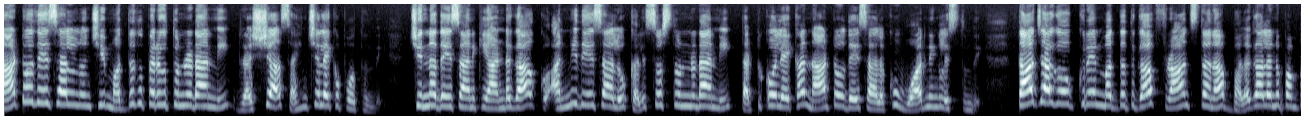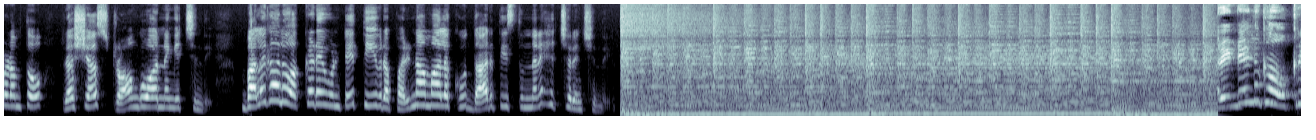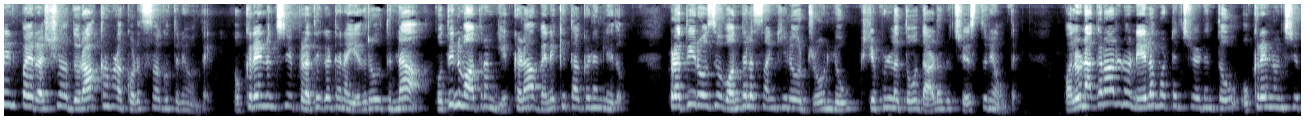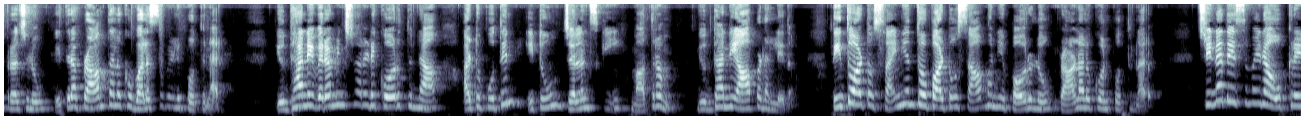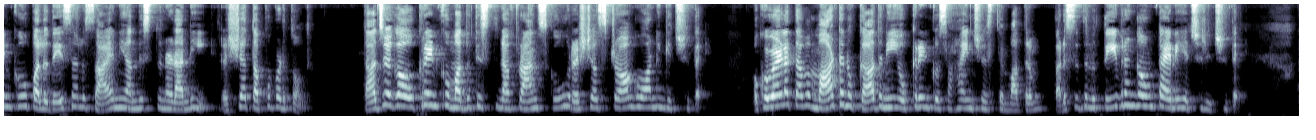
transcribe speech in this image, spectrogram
NATO దేశాల నుంచి మద్దతు పెరుగుతుండడాన్ని రష్యా సహించలేకపోతుంది. చిన్న దేశానికి అండగా అన్ని దేశాలు కలిసొస్తుండడాన్ని తట్టుకోలేక నాటో దేశాలకు వార్నింగ్లు ఇస్తుంది. తాజాగా ఉక్రెయిన్ మద్దతుగా ఫ్రాన్స్ తన బలగాలను పంపడంతో రష్యా స్ట్రాంగ్ వార్నింగ్ ఇచ్చింది. బలగాలు అక్కడే ఉంటే తీవ్ర పరిణామాలకు దారితీస్తుందని హెచ్చరించింది. రెండేళ్ళుగా ఉక్రెయిన్ పై రష్యా దురాక్రమణ కొనసాగుతూనే ఉంది. ఉక్రెయిన్ నుంచి ప్రతిఘటన ఎదురవుతున్నా పుతిన్ మాత్రం ఎక్కడా వెనక్కి తగ్గడం లేదు. ప్రతిరోజు వందల సంఖ్యలో డ్రోన్లు క్షిపణులతో దాడులు చేస్తూనే ఉంది పలు నగరాలను నేలమట్టం చేయడంతో ఉక్రెయిన్ నుంచి ప్రజలు ఇతర ప్రాంతాలకు వలస వెళ్ళిపోతున్నారు యుద్ధాన్ని విరమించాలని కోరుతున్న అటు పుతిన్ ఇటు జలన్స్కీ మాత్రం యుద్ధాన్ని ఆపడం లేదు. దీంతో అటు సైన్యంతో పాటు సామాన్య పౌరులు ప్రాణాలు కోల్పోతున్నారు. చిన్న దేశమైన ఉక్రెయిన్కు పలు దేశాలు సాయాన్ని అందిస్తుండడాన్ని రష్యా తప్పుపడుతోంది. తాజాగా ఉక్రెయిన్కు మద్దతిస్తున్న ఫ్రాన్స్కు రష్యా స్ట్రాంగ్ వార్నింగ్ ఇచ్చింది. ఒకవేళ తమ మాటను కాదని ఉక్రెయిన్కు సహాయం చేస్తే మాత్రం పరిస్థితులు తీవ్రంగా ఉంటాయని హెచ్చరించింది.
